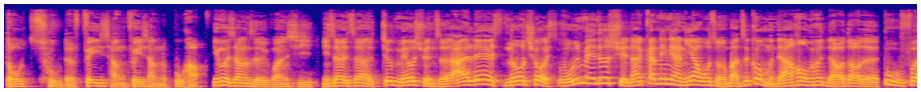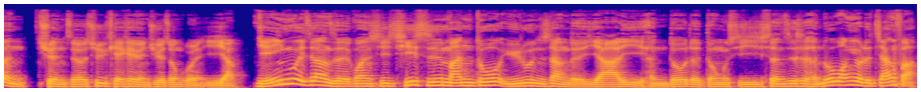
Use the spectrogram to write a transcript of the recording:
都处得非常非常的不好。因为这样子的关系，你在这就没有选择，I left no choice，我们没得选啊！干你娘，你要我怎么办？这跟我们等下后面会聊到的部分选择去 KK 园区的中国人一样。也因为这样子的关系，其实蛮多舆论上的压力，很多的东西，甚至是很多网友的讲法，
